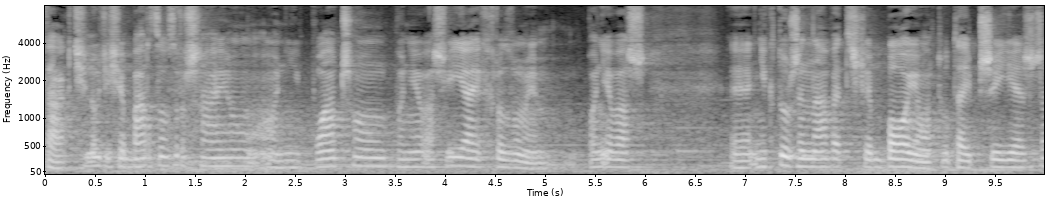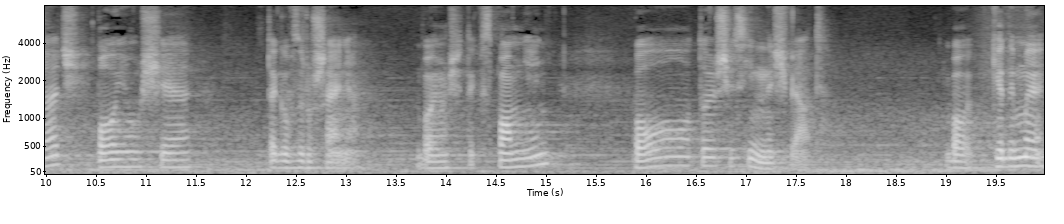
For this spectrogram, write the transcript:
Tak, ci ludzie się bardzo wzruszają, oni płaczą, ponieważ i ja ich rozumiem, ponieważ e, niektórzy nawet się boją tutaj przyjeżdżać, boją się tego wzruszenia, boją się tych wspomnień, bo to już jest inny świat. Bo kiedy my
